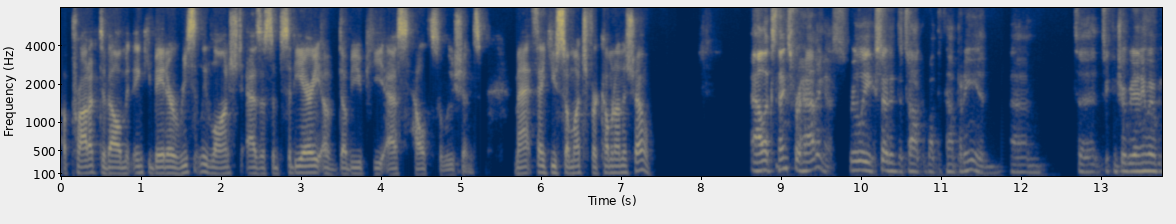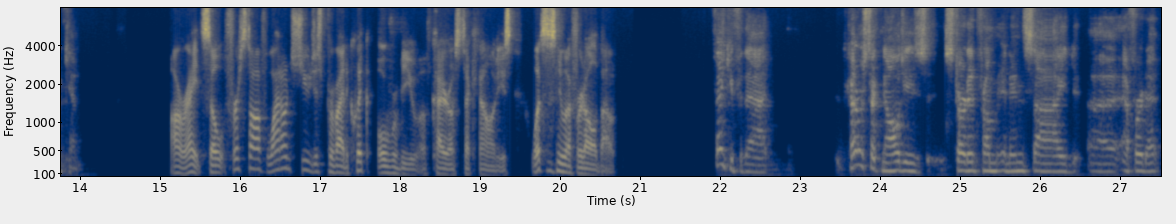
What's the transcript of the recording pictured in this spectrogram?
a product development incubator recently launched as a subsidiary of WPS Health Solutions. Matt, thank you so much for coming on the show. Alex, thanks for having us. Really excited to talk about the company and um, to, to contribute any way we can. All right. So, first off, why don't you just provide a quick overview of Kairos Technologies? What's this new effort all about? Thank you for that. Kairos Technologies started from an inside uh, effort at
